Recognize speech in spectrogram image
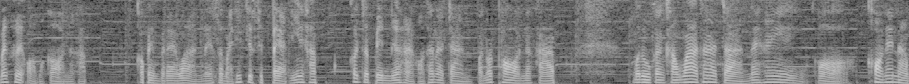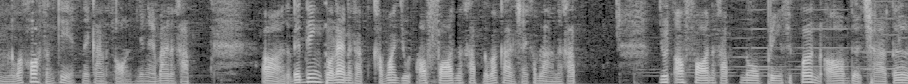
ไม่เคยออกมาก่อนนะครับ ก็เป็นไปได้ว่าในสมัยที่ 78 นี้นะครับ ก็จะเป็นเนื้อหาของท่านอาจารย์ปนพพรนะครับ มาดูกันครับว่าท่านอาจารย์ได้ให้ข้อแนะนำหรือว่าข้อสังเกตในการสอนยังไงบ้างนะครับเอ่อ reading ตัวแรกนะครับคำว่า use of force นะครับ หรือว่าการใช้กำลังนะครับ use of force นะครับ no principle of the charter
